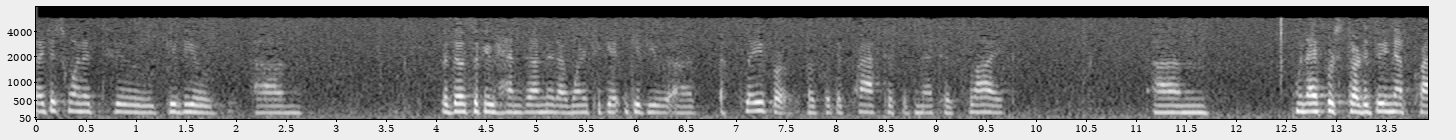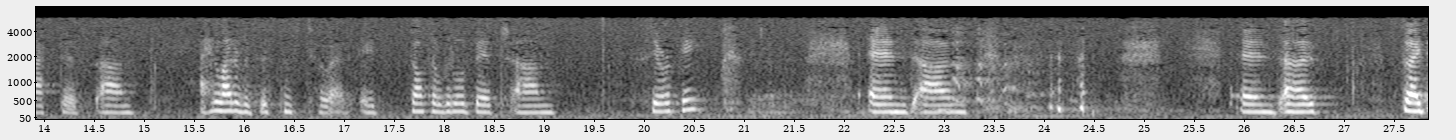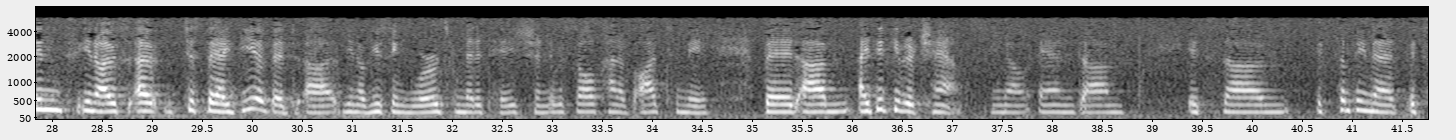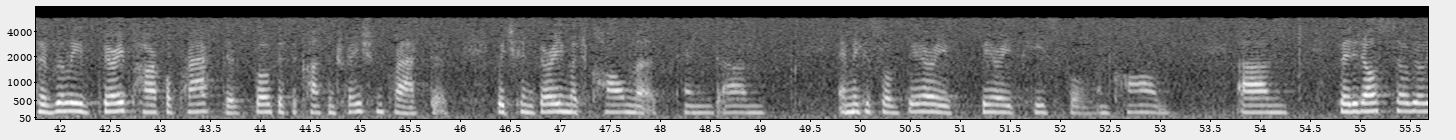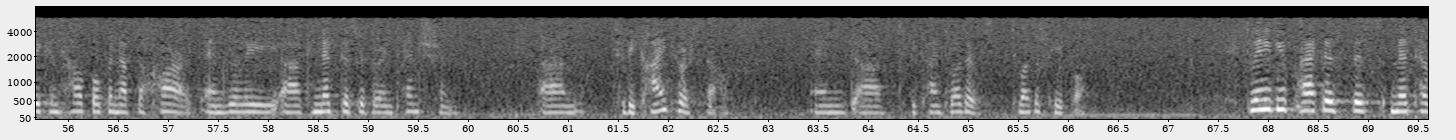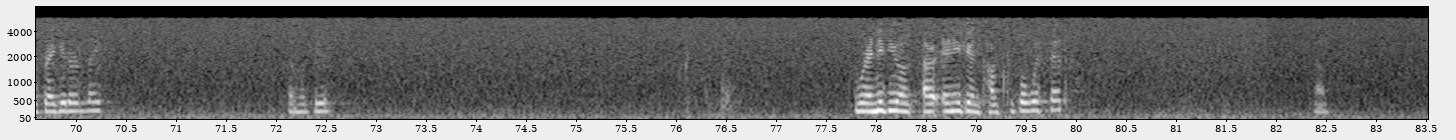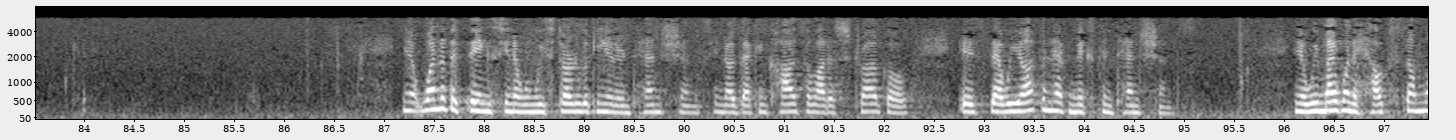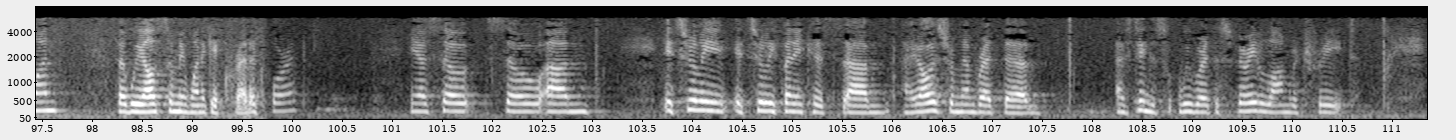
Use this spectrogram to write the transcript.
I just wanted to give you, um, for those of you who haven't done it, I wanted to get, give you a, a, flavor of what the practice of metta is like. Um, when I first started doing that practice, um, I had a lot of resistance to it. It felt a little bit um, syrupy, and um, and uh, so I didn't, you know, I was uh, just the idea of it, uh, you know, of using words for meditation. It was all kind of odd to me, but um, I did give it a chance, you know, and um, it's um, it's something that it's a really very powerful practice, both as a concentration practice, which can very much calm us and um, and make us feel very very peaceful and calm. Um, but it also really can help open up the heart and really uh, connect us with our intention um, to be kind to ourselves and uh, to be kind to others, to other people. Do any of you practice this metta regularly? Some of you? Were any of you are any of you uncomfortable with it? You know, one of the things, you know, when we start looking at intentions, you know, that can cause a lot of struggle is that we often have mixed intentions. You know, we might want to help someone, but we also may want to get credit for it. You know, so so um, it's really it's really funny because um, I always remember at the I was doing this. We were at this very long retreat,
